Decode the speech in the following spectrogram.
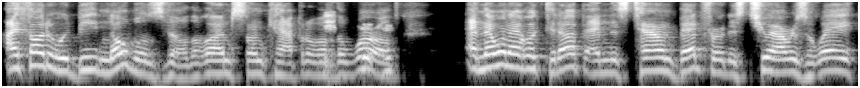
I thought it would be Noblesville, the limestone capital of the world. And then when I looked it up, and this town, Bedford, is two hours away,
